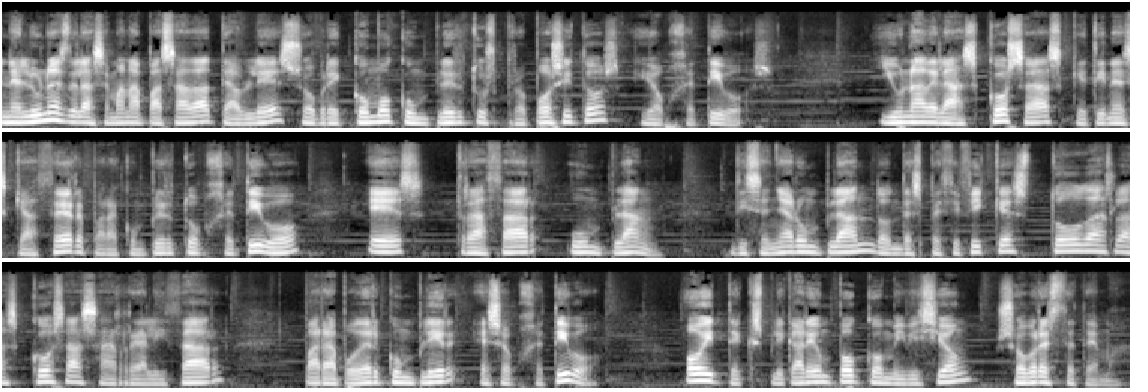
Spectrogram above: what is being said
En el lunes de la semana pasada te hablé sobre cómo cumplir tus propósitos y objetivos. Y una de las cosas que tienes que hacer para cumplir tu objetivo es trazar un plan, diseñar un plan donde especifiques todas las cosas a realizar para poder cumplir ese objetivo. Hoy te explicaré un poco mi visión sobre este tema.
